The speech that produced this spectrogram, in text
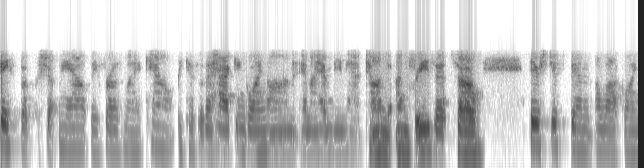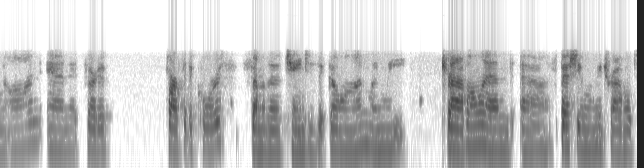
Facebook shut me out. They froze my account because of the hacking going on, and I haven't even had time to unfreeze it. So there's just been a lot going on, and it's sort of par for the course. Some of the changes that go on when we travel, and uh, especially when we travel to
